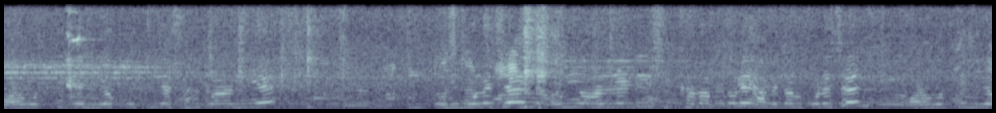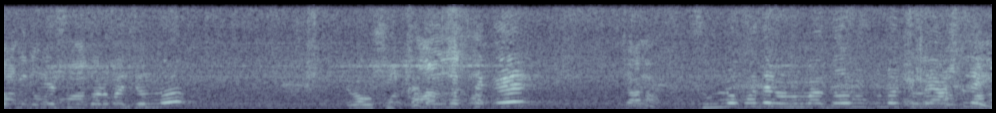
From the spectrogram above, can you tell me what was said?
পরবর্তীতে নিয়োগ প্রক্রিয়া শুরু করা নিয়ে। উনি বলেছেন, উনি অলরেডি শিক্ষা দপ্তরে আবেদন করেছেন পরবর্তী নিয়োগ প্রক্রিয়া শুরু করবার জন্য। এবং শিক্ষা দপ্তর থেকে শূন্য পদের অনুমোদনগুলো চলে আসলেই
